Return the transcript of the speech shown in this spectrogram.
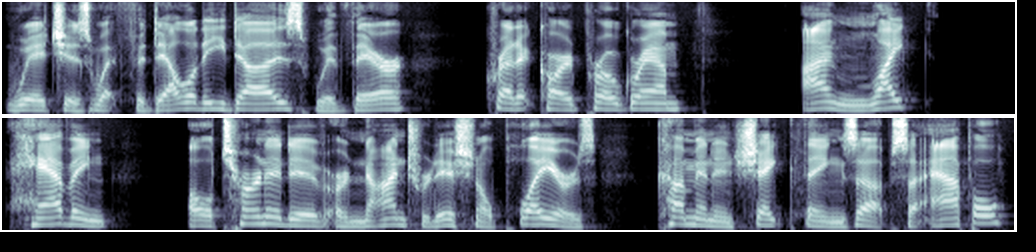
which is what Fidelity does with their credit card program, I like having alternative or non traditional players come in and shake things up. So, Apple,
